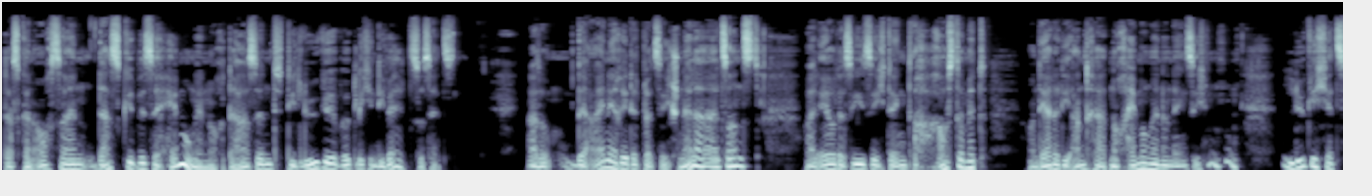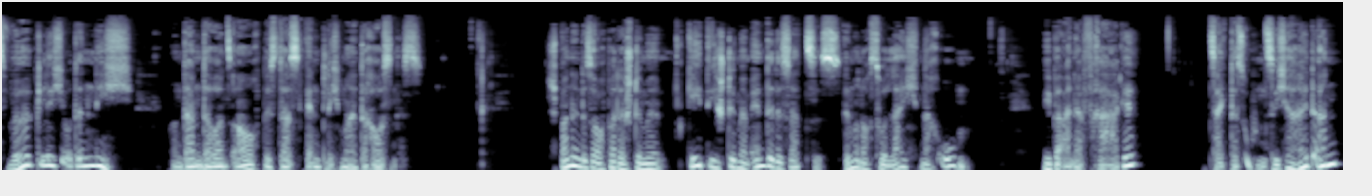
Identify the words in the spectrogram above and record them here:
das kann auch sein, dass gewisse Hemmungen noch da sind, die Lüge wirklich in die Welt zu setzen. Also der eine redet plötzlich schneller als sonst, weil er oder sie sich denkt, ach, raus damit, und der oder die andere hat noch Hemmungen und denkt sich, lüge ich jetzt wirklich oder nicht? Und dann dauert es auch, bis das endlich mal draußen ist. Spannend ist auch bei der Stimme, geht die Stimme am Ende des Satzes immer noch so leicht nach oben. Wie bei einer Frage? Zeigt das Unsicherheit an?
